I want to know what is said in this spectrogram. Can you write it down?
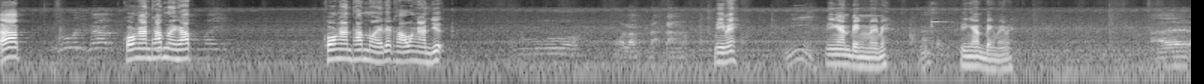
ครับ ของานทำหน่อยครับ ของานทำหน่อยได้ข่าวว่างานเยอะหมอลำหนักดังเนอะมีไหมนี่มีงานแบ่งหน่อยไหมนะมีงานแบ่งหน่อยไหมเอ่อ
